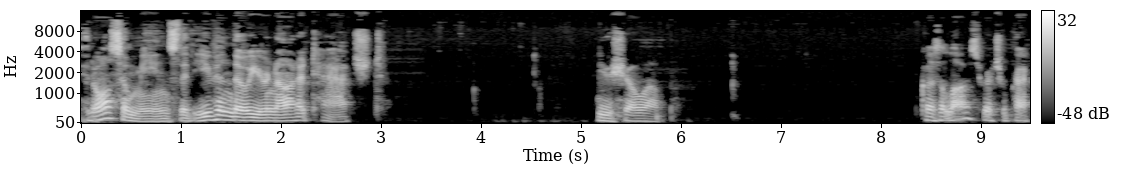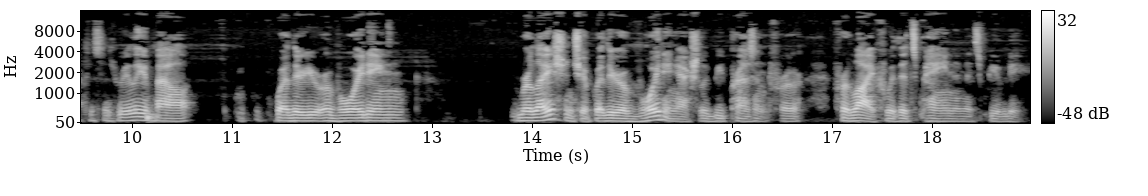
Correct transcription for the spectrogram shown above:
It also means that even though you're not attached, you show up. Because a lot of spiritual practice is really about whether you're avoiding relationship, whether you're avoiding actually be present for, for life with its pain and its beauty.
